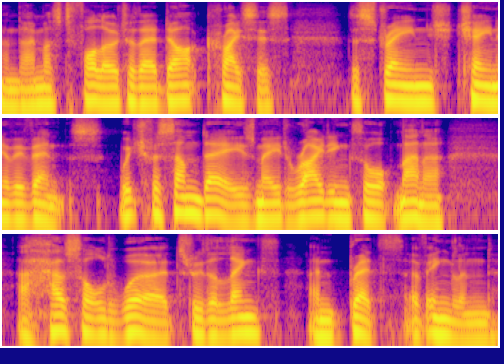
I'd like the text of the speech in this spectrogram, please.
and I must follow to their dark crisis the strange chain of events which for some days made Ridingthorpe Manor a household word through the length and breadth of England.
